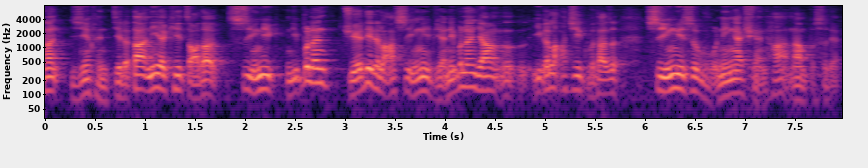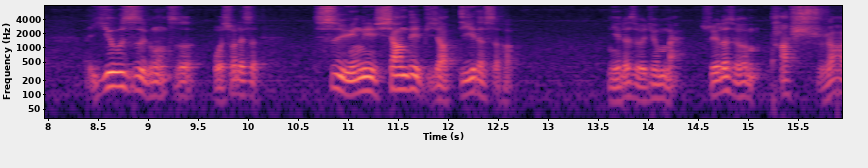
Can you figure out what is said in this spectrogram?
那已经很低了。当然你也可以找到市盈率，你不能绝对的拿市盈率比，你不能讲一个垃圾股它是市盈率是五，你应该选它，那不是的。优质公司，我说的是市盈率相对比较低的时候，你那时候就买。所以那时候它十二，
